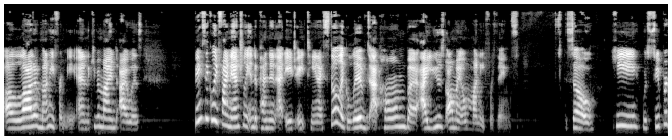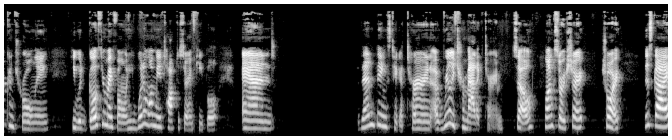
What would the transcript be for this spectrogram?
a lot of money from me, and keep in mind, I was basically financially independent at age 18. I still like lived at home, but I used all my own money for things. So, he was super controlling he would go through my phone. He wouldn't want me to talk to certain people. And then things take a turn, a really traumatic turn. So, long story short, short, this guy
